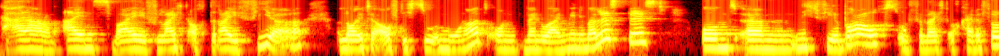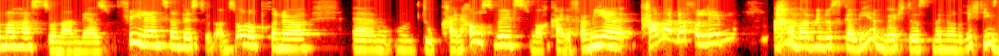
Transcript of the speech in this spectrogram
keine Ahnung, ein, zwei, vielleicht auch drei, vier Leute auf dich zu im Monat. Und wenn du ein Minimalist bist und ähm, nicht viel brauchst und vielleicht auch keine Firma hast, sondern mehr so Freelancer bist oder ein Solopreneur ähm, und du kein Haus willst und auch keine Familie, kann man davon leben. Aber wenn du skalieren möchtest, wenn du ein richtiges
